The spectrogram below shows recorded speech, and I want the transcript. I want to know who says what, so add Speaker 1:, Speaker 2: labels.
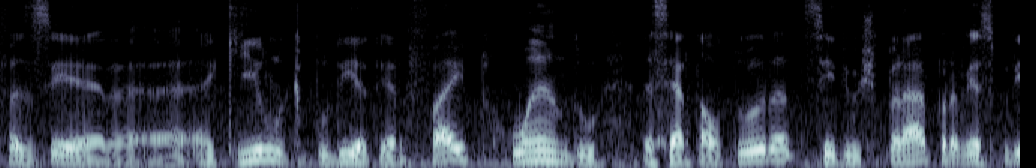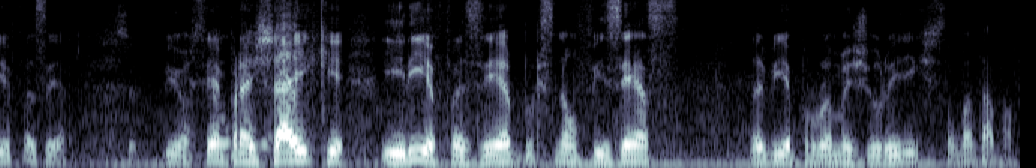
Speaker 1: fazer eh, eh, aquilo que podia ter feito quando, a certa altura, decidiu esperar para ver se podia fazer. Eu sempre achei que iria fazer, porque se não fizesse, havia problemas jurídicos que se levantavam.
